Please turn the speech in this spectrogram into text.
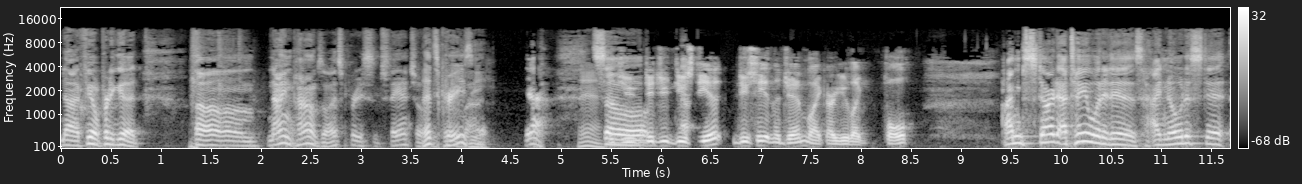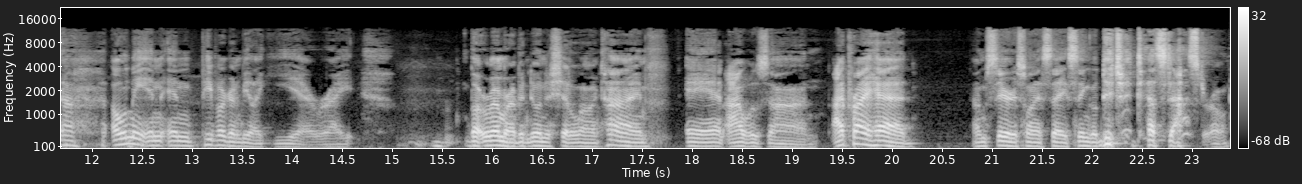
No, I feel pretty good. Um, nine pounds though. That's pretty substantial. That's if you think about crazy. Yeah. Yeah. So did you did you do you see it? Do you see it in the gym? Like, are you like full? I'm starting. I'll tell you what it is. I noticed it uh, only, and and people are going to be like, "Yeah, right." But remember, I've been doing this shit a long time, and I was on. I probably had. I'm serious when I say single digit testosterone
